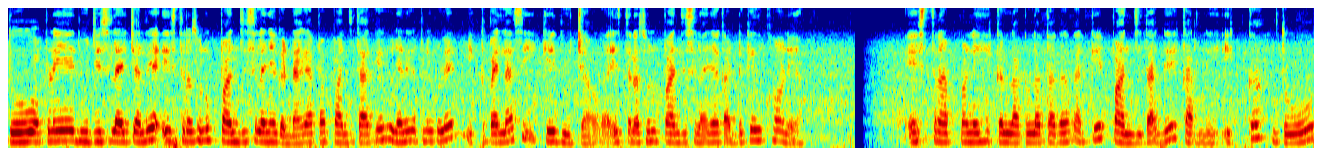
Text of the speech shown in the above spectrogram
ਦੋ ਆਪਣੇ ਦੂਜੀ ਸਿਲਾਈ ਚੱਲ ਰਹੀ ਹੈ, ਇਸ ਤਰ੍ਹਾਂ ਤੁਹਾਨੂੰ ਪੰਜ ਸਿਲਾਈਆਂ ਕੱਢਾਂਗੇ, ਆਪਾਂ ਪੰਜ ਧਾਗੇ ਹੋ ਜਾਣਗੇ ਆਪਣੇ ਕੋਲੇ, ਇੱਕ ਪਹਿਲਾ ਸੀ, ਇੱਕ ਇਹ ਦੂਜਾ ਹੋਗਾ ਇਸ ਤਰ੍ਹਾਂ ਤੁਹਾਨੂੰ ਪੰਜ ਸਿਲਾਈਆਂ ਕੱਢ ਕੇ ਦਿਖਾਉਣੇ ਆ। ਇਸ ਤਰ੍ਹਾਂ ਆਪਾਂ ਨੇ ਇਹ ਕੱਲਾ ਕੱਲਾ ਧਾਗਾ ਕਰਕੇ ਪੰਜ ਧਾਗੇ ਕਰ ਲਏ 1 2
